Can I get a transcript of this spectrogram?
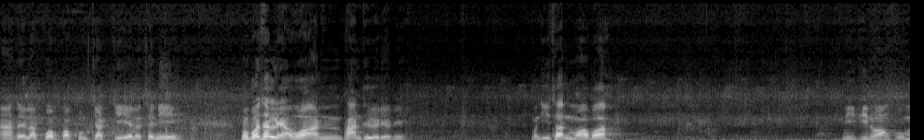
อะได้รับความขอบคุณจากเจรัชนีหมอบ่ท่านแล้วว่าอันผ่านทื่อเดียวนี้ มันดีท่านหมอบ่นี่พี่น้องผม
